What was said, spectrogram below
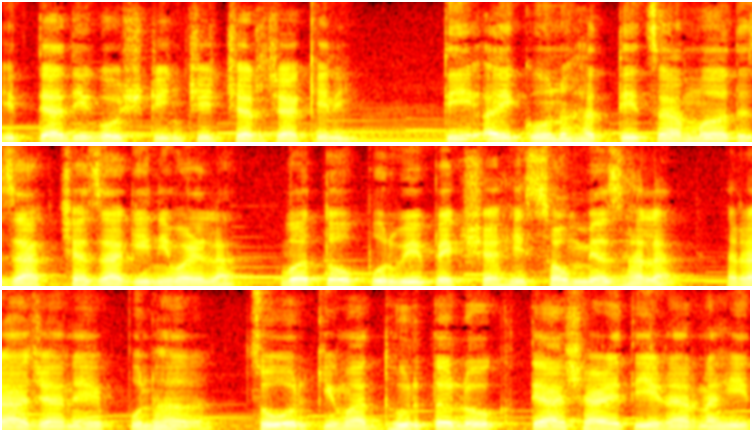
इत्यादी गोष्टींची चर्चा केली. ती ऐकून हत्तीचा मध जागच्या जागी निवळला व तो पूर्वीपेक्षाही सौम्य झाला. राजाने पुन्हा चोर किंवा धूर्त लोक त्या शाळेत येणार नाहीत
